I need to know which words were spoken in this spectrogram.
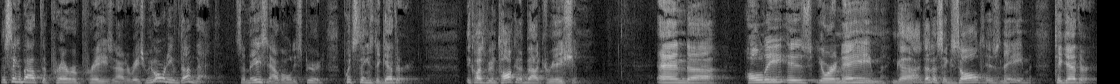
Let's think about the prayer of praise and adoration. We've already done that. It's amazing how the Holy Spirit puts things together because we've been talking about creation. And uh, holy is your name, God. Let us exalt his name together.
